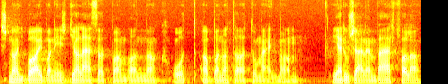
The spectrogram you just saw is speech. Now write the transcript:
és nagy bajban és gyalázatban vannak ott, abban a tartományban. Jeruzsálem várfala,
